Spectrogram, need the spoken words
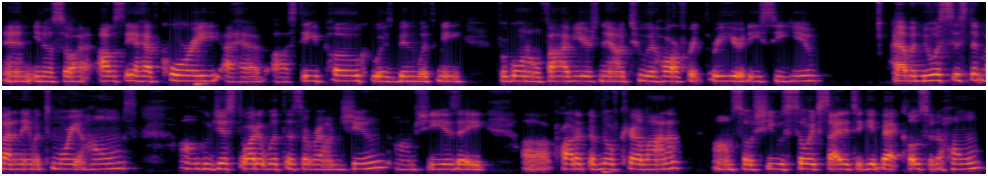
and you know, so I, obviously I have Corey, I have uh, Steve Pogue, who has been with me for going on five years now, two at Hartford, three here at ECU. I have a new assistant by the name of Tamoria Holmes. Um, who just started with us around June. Um, she is a uh, product of North Carolina. Um, so she was so excited to get back closer to home.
